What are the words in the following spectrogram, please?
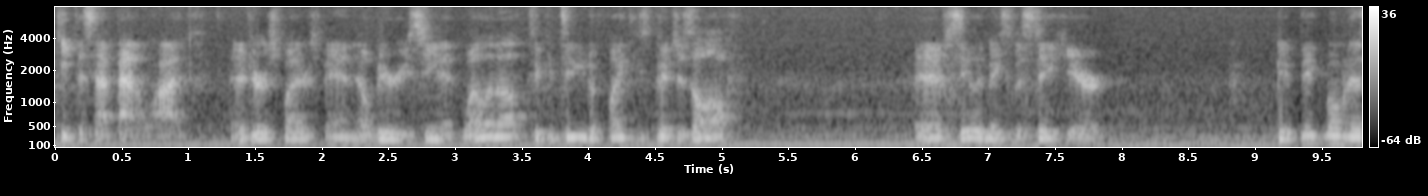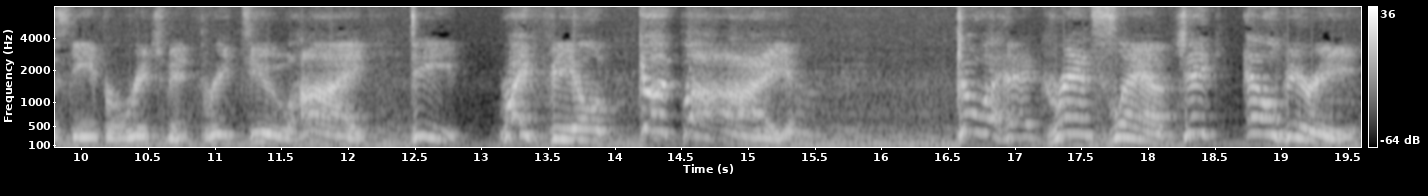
keep this at bat alive. And if you're a Spiders fan, Elberry's seen it well enough to continue to fight these pitches off. If Saley makes a mistake here, be a big moment in this game for Richmond. 3-2, high, deep, right field, goodbye! Go ahead, grand slam, Jake Elberry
